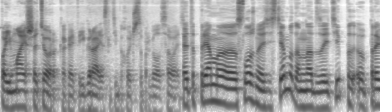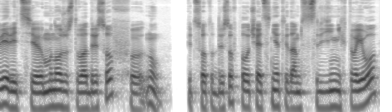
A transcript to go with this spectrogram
поймай шатер, какая-то игра, если тебе хочется проголосовать. Это прямо сложная система, там надо зайти, проверить множество адресов, ну, 500 адресов, получается, нет ли там среди них твоего,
